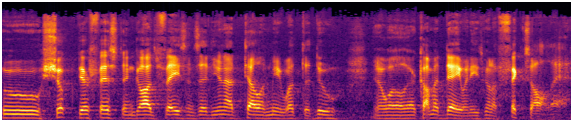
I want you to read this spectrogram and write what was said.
who shook their fist in God's face and said, You're not telling me what to do. You know, well, there come a day when He's going to fix all that.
